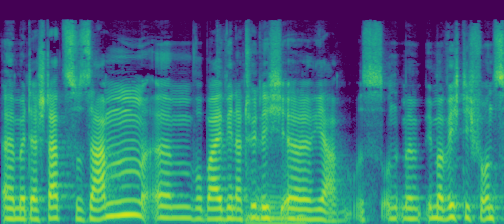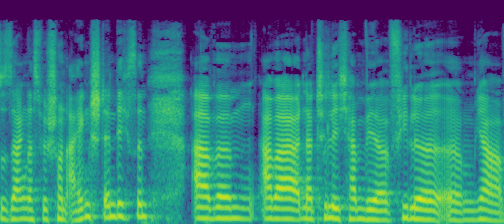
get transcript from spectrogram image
äh, mit der Stadt zusammen, ähm, wobei wir natürlich, mhm. äh, ja, es ist immer wichtig für uns zu sagen, dass wir schon eigenständig sind, aber, aber natürlich haben wir viele ähm, ja,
